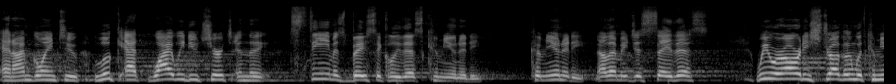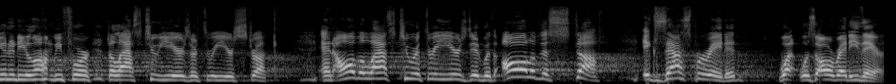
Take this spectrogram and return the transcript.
and I'm going to look at why we do church, and the theme is basically this community. Community. Now, let me just say this we were already struggling with community long before the last two years or three years struck. And all the last two or three years did with all of this stuff exasperated what was already there.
